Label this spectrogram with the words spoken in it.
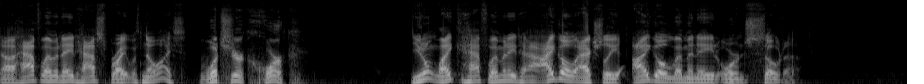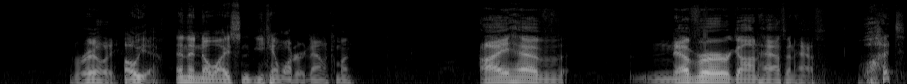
uh, half lemonade, half Sprite with no ice. What's your quirk? You don't like half lemonade? I go actually. I go lemonade, orange soda. Really? Oh yeah, and then no ice. You can't water it down. Come on. I have never gone half and half What?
